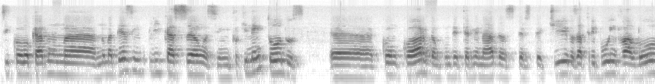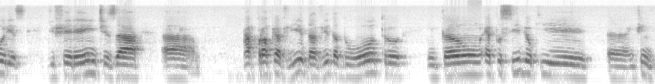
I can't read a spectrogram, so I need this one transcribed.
se colocar numa numa desimplicação assim, porque nem todos uh, concordam com determinadas perspectivas, atribuem valores diferentes à, à, à própria vida, à vida do outro. Então, é possível que, uh, enfim,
